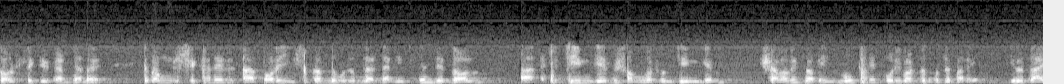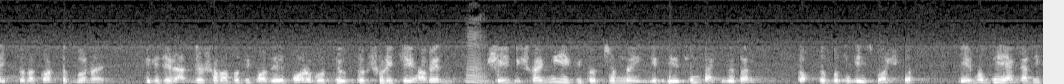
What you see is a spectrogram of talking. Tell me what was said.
সল্টলেকের কার্যালয়ে। এবং সেখানের পরেই সুকান্ত মজুমদার জানিয়েছিলেন যে দল একটা টিম গেম সংগঠন টিম গেম স্বাভাবিকভাবেই মুখের পরিবর্তন হতে পারে কিন্তু দায়িত্ব বা কর্তব্য নয়। তিনি যে রাজ্য সভাপতি পদে পরবর্তী উত্তরসূরি কে হবেন সেই বিষয় নিয়ে একটি প্রচ্ছন্ন ইঙ্গিত দিয়েছেন তা কিন্তু তার বক্তব্য থেকে স্পষ্ট। এর মধ্যেই একাধিক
